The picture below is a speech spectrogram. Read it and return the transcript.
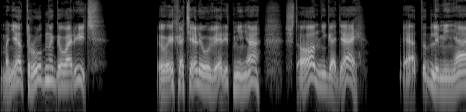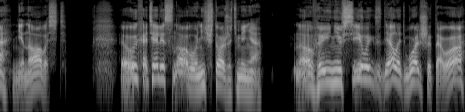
Мне трудно говорить. Вы хотели уверить меня, что он негодяй. Это для меня не новость. Вы хотели снова уничтожить меня, но вы не в силах сделать больше того,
